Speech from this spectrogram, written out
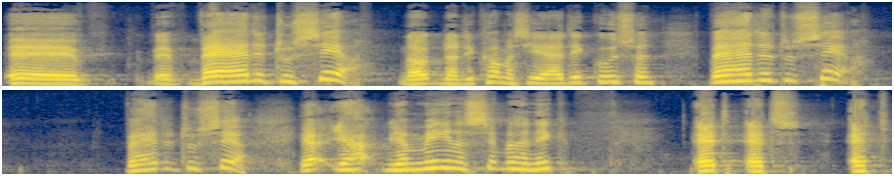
øh, hvad er det du ser, når, når de kommer og siger, er det Guds søn, hvad er det du ser? Hvad er det du ser? Jeg, jeg, jeg mener simpelthen ikke, at, at, at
